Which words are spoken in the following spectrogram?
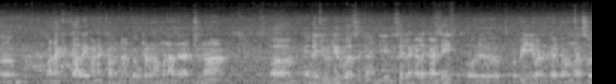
வணக்க காலை வணக்கம். நான் டாக்டர் ராமநாதன் அர்ச்சுனா என் யூடியூபர்ஸுக்காண்டி என் செல்லங்களுக்காண்டி ஒரு வீடியோன்னு கேட்டவங்க ஸோ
